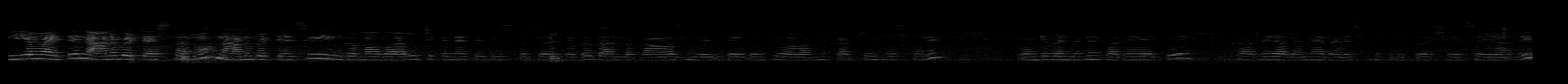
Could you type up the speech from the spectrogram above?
బియ్యం అయితే నానబెట్టేస్తాను. నానబెట్టేసి ఇంకా మా వారు చికెన్ అయితే తీసుకొచ్చారు కదా దాంట్లో కావాల్సిన వెజిటేబుల్స్ అవన్నీ కట్ చేసేసుకొని వెంట వెంటనే కర్రీ అయితే కర్రీ అలానే రైస్ కూడా ప్రిపేర్ చేసేయాలి.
